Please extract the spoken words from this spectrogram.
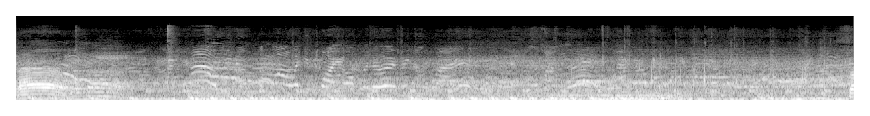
แต้มได้แต้มส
